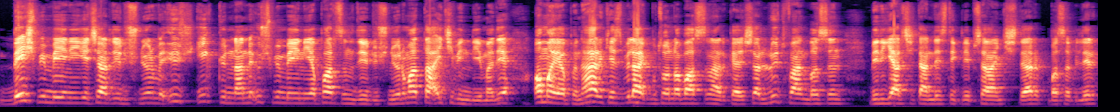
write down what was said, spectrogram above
5000 beğeni geçer diye düşünüyorum ve 3 ilk günden de 3000 beğeni yaparsınız diye düşünüyorum. Hatta 2000 diyeyim hadi. Ama yapın. Herkes bir like butonuna bassın arkadaşlar. Lütfen basın. Beni gerçekten destekleyip seven kişiler basabilir.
